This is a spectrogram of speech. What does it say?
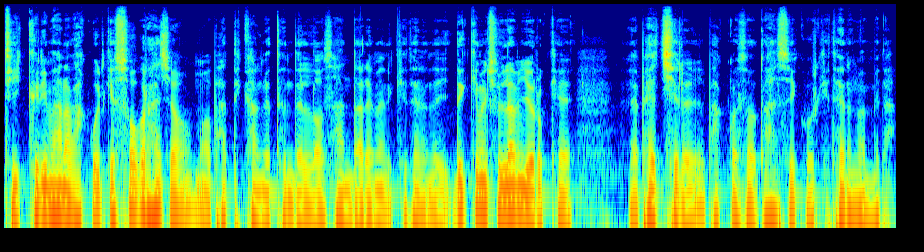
뒤 그림 하나 바꾸고 이렇게 수업을 하죠. 뭐 바티칸 같은 데를 넣어서 한다면 이렇게 되는데 느낌을 주려면 이렇게 배치를 바꿔서도 할 수 있고 그렇게 되는 겁니다.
